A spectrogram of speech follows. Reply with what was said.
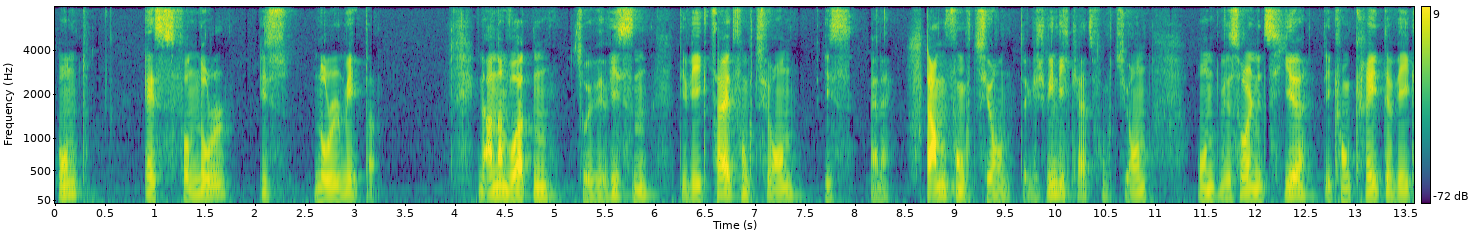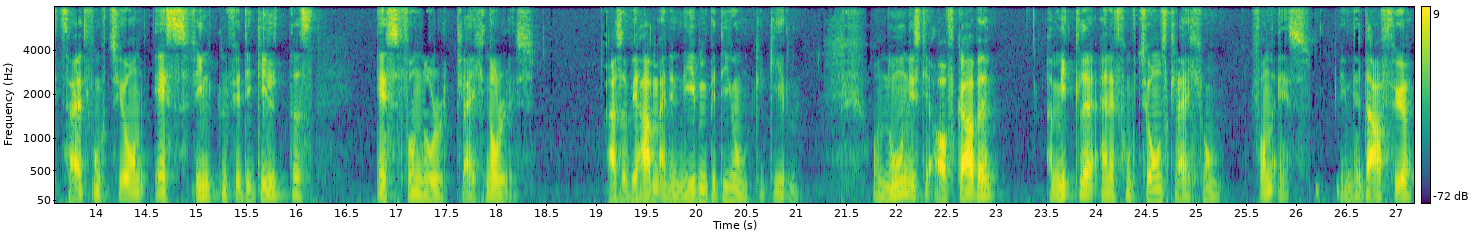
und s von 0 ist 0 Meter. In anderen Worten, so wie wir wissen, die Wegzeitfunktion ist eine Stammfunktion der Geschwindigkeitsfunktion und wir sollen jetzt hier die konkrete Wegzeitfunktion s finden, für die gilt, dass s von 0 gleich 0 ist. Also wir haben eine Nebenbedingung gegeben. Und nun ist die Aufgabe, ermittle eine Funktionsgleichung von s. Nehmen wir dafür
